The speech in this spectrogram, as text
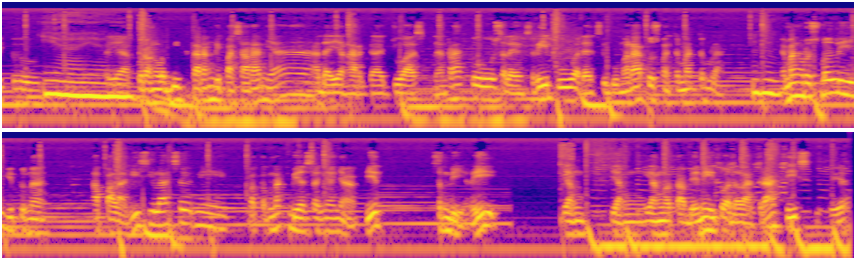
gitu. Iya iya. Ya kurang lebih sekarang di pasaran ya ada yang harga jual 900, ada yang 1000, ada yang 1500 macam-macam lah. Mhm. Memang harus beli gitu nah. Apalagi silase nih peternak biasanya nyabit sendiri yang yang yang notabene itu adalah gratis gitu ya.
